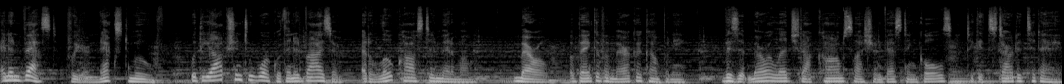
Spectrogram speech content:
and invest for your next move with the option to work with an advisor at a low cost and minimum. Merrill, a Bank of America company. Visit merrilledge.com slash investing goals to get started today.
